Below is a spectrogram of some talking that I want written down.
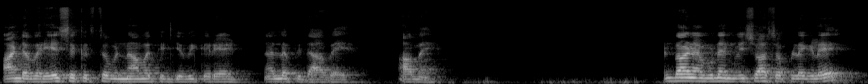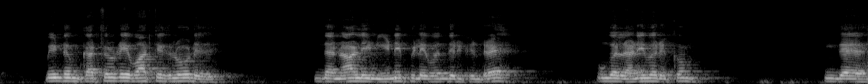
ஆண்டவர் இயேசு கிறிஸ்துவின் நாமத்தில் ஜெபிக்கிறேன். நல்ல பிதாவே. ஆமே அன்பான உடன் விசுவாச பிள்ளைகளே மீண்டும் கர்த்தருடைய வார்த்தைகளோடு இந்த நாளின் இணைப்பிலே வந்திருக்கின்ற உங்கள் அனைவருக்கும் இந்த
